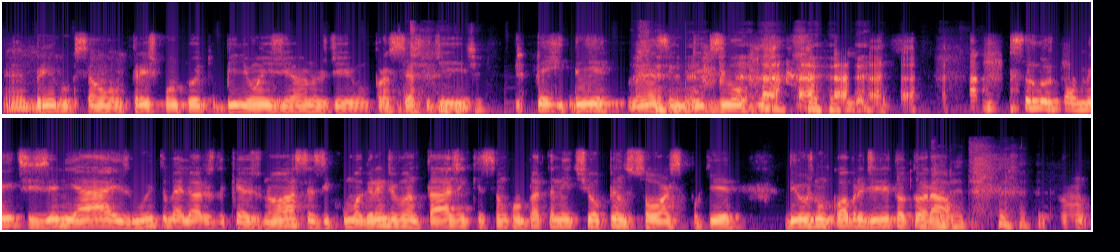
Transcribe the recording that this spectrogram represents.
É, brinco que são 3,8 bilhões de anos de um processo de, de PD, né, assim, de desenvolvimento absolutamente geniais, muito melhores do que as nossas e com uma grande vantagem que são completamente open source, porque Deus não cobra direito autoral. Então,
